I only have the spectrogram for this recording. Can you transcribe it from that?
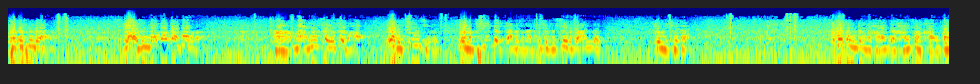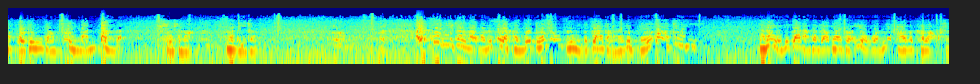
他都听不到，老是毛毛躁躁的，啊，晚上睡也睡不好，要么清醒，要么疲惫，要么怎么，他就是睡得不安稳，就是缺钙。多动症的孩子还算好办，我跟你讲，最难办的是什么？自闭症。而自闭症呢，我们现在很多独生子女的家长呢，就不大注意。你看，有些家长在聊天说：“哎呦，我们这孩子可老实，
